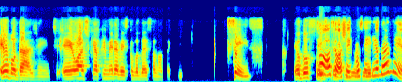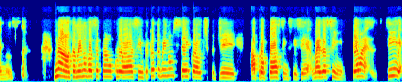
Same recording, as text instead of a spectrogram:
eu vou dar, gente. Eu acho que é a primeira vez que eu vou dar essa nota aqui. Seis. Eu dou seis. Nossa, eu achei que você iria dar menos. Não, também não vou ser tão cruel assim, porque eu também não sei qual é o tipo de a proposta em si, mas assim, pela se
